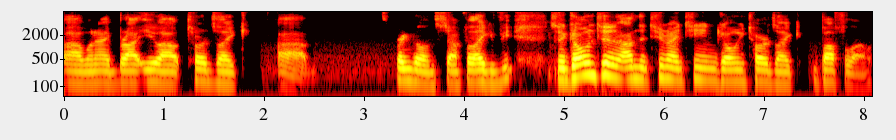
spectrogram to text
uh, when I brought you out towards like, um, Springville and stuff, but like if you, so going to on the two nineteen going towards like Buffalo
